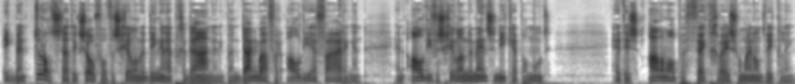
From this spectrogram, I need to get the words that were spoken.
Ik ben trots dat ik zoveel verschillende dingen heb gedaan en ik ben dankbaar voor al die ervaringen en al die verschillende mensen die ik heb ontmoet. Het is allemaal perfect geweest voor mijn ontwikkeling.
